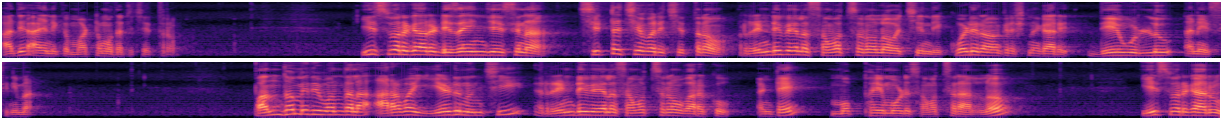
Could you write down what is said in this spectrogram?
అది ఆయనకి మొట్టమొదటి చిత్రం. ఈశ్వర్ గారు డిజైన్ చేసిన చిట్ట చివరి చిత్రం రెండు వేల సంవత్సరంలో వచ్చింది కోడి రామకృష్ణ గారి దేవుళ్ళు అనే సినిమా. పంతొమ్మిది వందల అరవై ఏడు నుంచి రెండు వేల సంవత్సరం వరకు అంటే ముప్పై మూడు సంవత్సరాల్లో ఈశ్వర్ గారు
